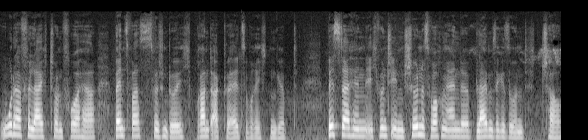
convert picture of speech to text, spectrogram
Uhr oder vielleicht schon vorher, wenn es was zwischendurch brandaktuell zu berichten gibt. Bis dahin, ich wünsche Ihnen ein schönes Wochenende. Bleiben Sie gesund. Ciao.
